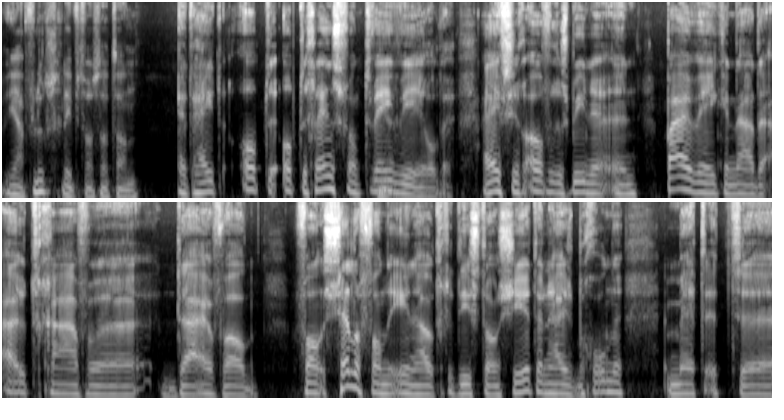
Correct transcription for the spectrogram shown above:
ja, vluchtschrift was dat dan. Het heet op de, op de grens van twee werelden. Hij heeft zich overigens binnen een paar weken na de uitgave daarvan van, zelf van de inhoud gedistanceerd. En hij is begonnen met het, eh,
